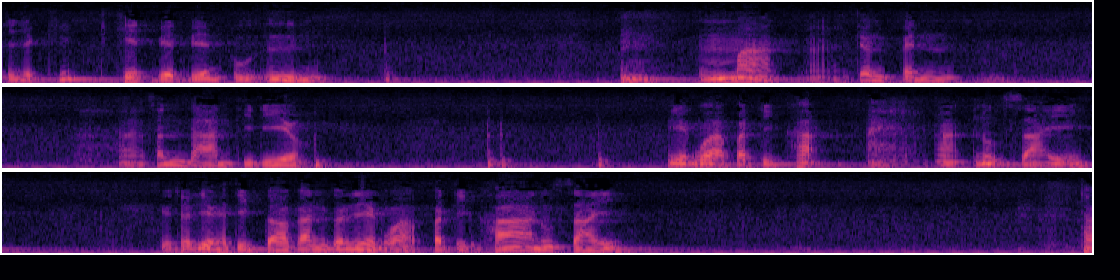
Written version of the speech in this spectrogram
ที่จะคิดคิดเบียดเบียนผู้อื่น มากจนเป็นสันดานทีเดียว เรียกว่าปฏิฆะอนุสัย คือถ้าเรียกให้ติดต่อกันก็เรียกว่า ปฏิคานุสัย ถ้า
